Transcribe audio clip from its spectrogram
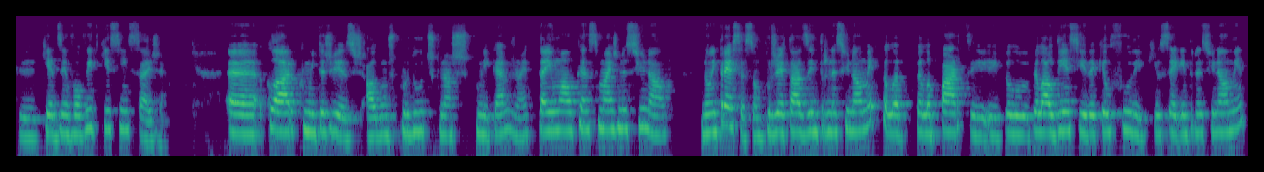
que, que é desenvolvido, que assim seja. Uh, claro que muitas vezes alguns produtos que nós comunicamos é, têm um alcance mais nacional. Não interessa, são projetados internacionalmente pela, pela parte e pelo, pela audiência daquele foodie que o segue internacionalmente.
